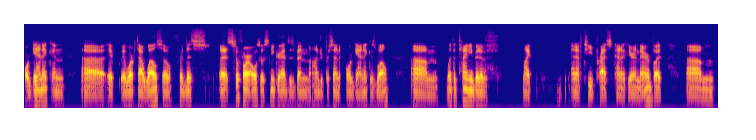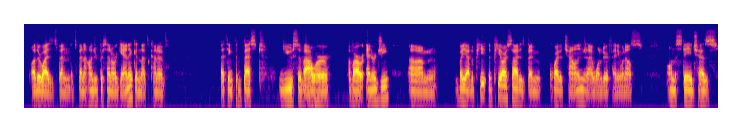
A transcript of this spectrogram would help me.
organic, and uh, it it worked out well. So for this, uh, so far, also sneakerheads has been 100% organic as well um, with a tiny bit of like NFT press kind of here and there, but um, otherwise it's been it's been 100% organic, and that's kind of I think the best use of our of our energy. Um, but yeah, the P, the PR side has been quite a challenge, and I wonder if anyone else on the stage has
